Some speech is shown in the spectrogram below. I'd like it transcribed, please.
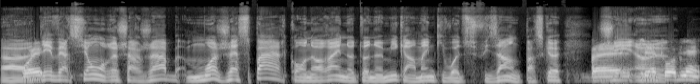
euh, Oui. des versions rechargeables, moi, j'espère qu'on aura une autonomie quand même qui va être suffisante parce que Ben, j'ai un, bien.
